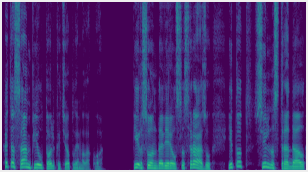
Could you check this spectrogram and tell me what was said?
хотя сам пил только теплое молоко. Пирсу он доверился сразу, и тот сильно страдал,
